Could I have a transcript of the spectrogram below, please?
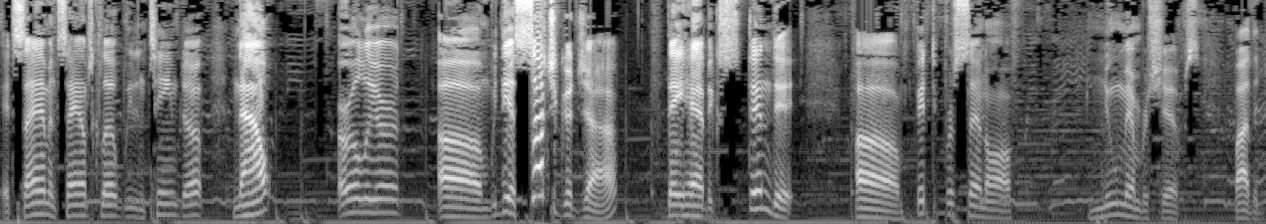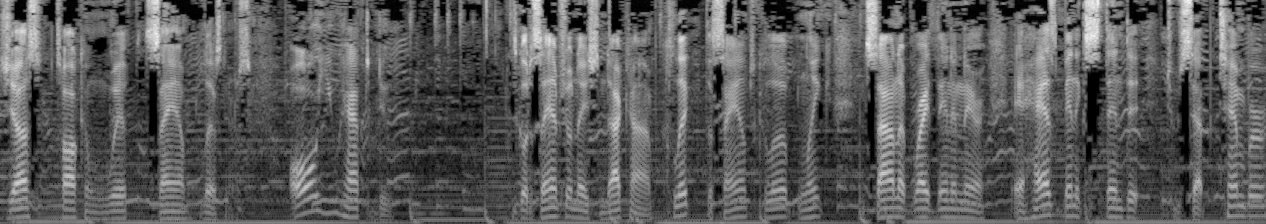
It's Sam and Sam's Club. We have teamed up. Now, earlier, um, we did such a good job. They have extended uh, 50% off new memberships by the Just Talking with Sam listeners. All you have to do is go to samshownation.com, click the Sam's Club link, and sign up right then and there. It has been extended to September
